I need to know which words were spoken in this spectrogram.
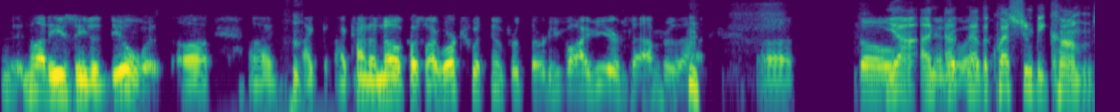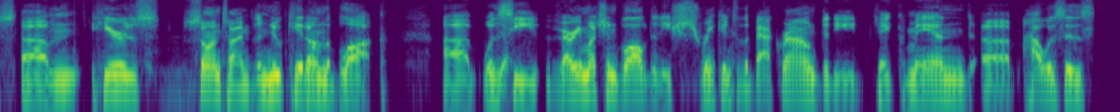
not easy to deal with. Uh, I, hmm. I, I kind of know because I worked with him for 35 years after that. Uh, so yeah, and, anyway. now the question becomes: um, Here's Sondheim, the new kid on the block. Uh, was yeah. he very much involved? Did he shrink into the background? Did he take command? Uh, how was his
